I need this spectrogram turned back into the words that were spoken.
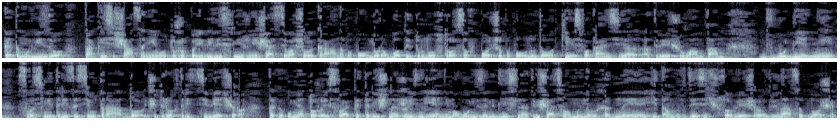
к этому видео, так и сейчас они вот уже появились в нижней части вашего экрана по поводу работы и трудоустройства в Польше, по поводу того, какие есть вакансии, я отвечу вам там в будние дни с 8.30 утра до 4.30 вечера, так как у меня тоже есть своя какая-то жизнь, и я не могу незамедлительно отвечать вам и на выходные, и там в 10 часов вечера, в 12 ночи.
